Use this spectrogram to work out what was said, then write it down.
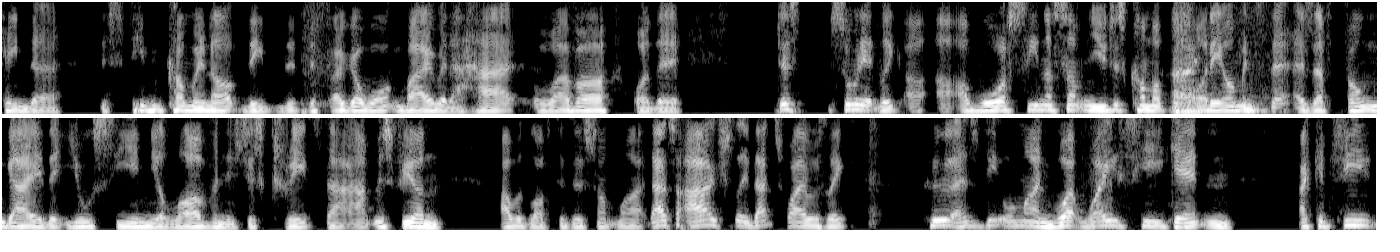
kind of the steam coming up, the, the the figure walking by with a hat or whatever, or the just so many like a, a- war scene or something. You just come up with all the elements that as a film guy that you'll see and you love, and it just creates that atmosphere. And I would love to do something like that's actually that's why I was like, who is Vito man? What why is he getting? I could see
